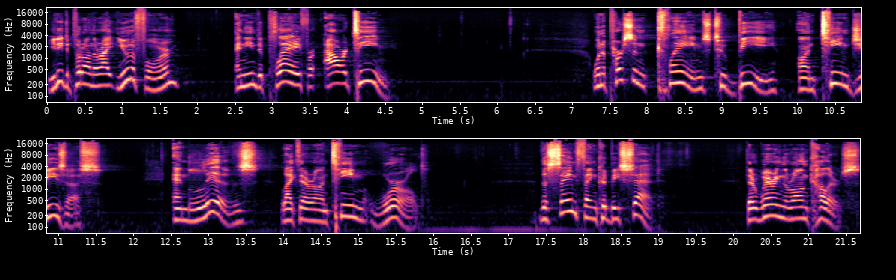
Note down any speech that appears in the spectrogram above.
You need to put on the right uniform and you need to play for our team. When a person claims to be on Team Jesus and lives like they're on Team World, the same thing could be said. They're wearing the wrong colors,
